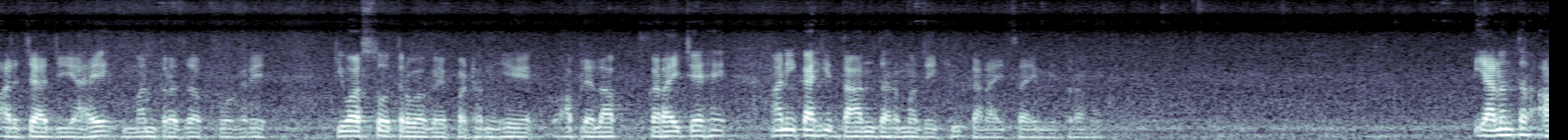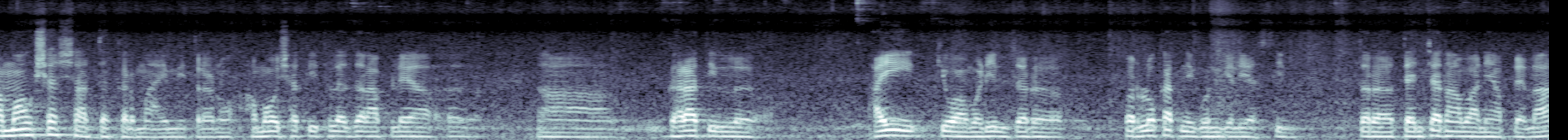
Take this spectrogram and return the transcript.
अर्चा जी आहे मंत्र जप वगैरे किंवा स्तोत्र वगैरे पठण हे आपल्याला करायचे आहे आणि काही दान धर्म देखील करायचा आहे मित्रांनो. यानंतर अमावस्या श्राद्धकर्म आहे मित्रांनो. अमावस्या तिथलं जर आपल्या घरातील आई किंवा वडील जर परलोकात निघून गेले असतील तर त्यांच्या नावाने आपल्याला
